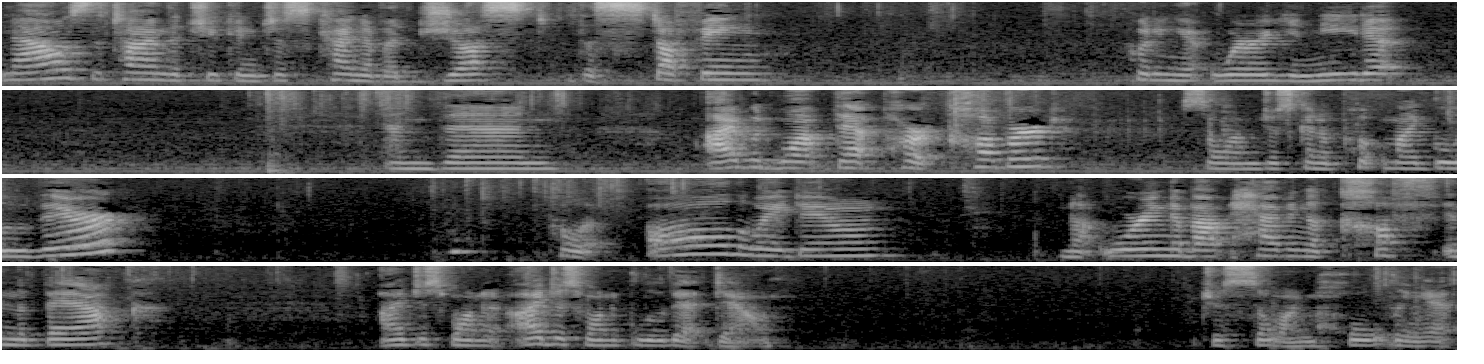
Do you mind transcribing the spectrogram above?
Now is the time that you can just kind of adjust the stuffing, putting it where you need it. And then I would want that part covered so I'm just going to put my glue there, pull it all the way down, not worrying about having a cuff in the back. I just want to I just want to glue that down. Just so I'm holding it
